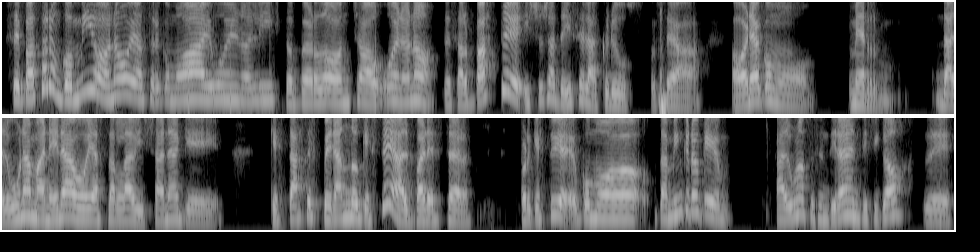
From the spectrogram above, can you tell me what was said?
¿Se pasaron conmigo? No voy a hacer como, ay, bueno, listo, perdón, chao. Bueno, no, te zarpaste y yo ya te hice la cruz. O sea, ahora como me, de alguna manera voy a ser la villana que, que estás esperando que sea, al parecer. Porque estoy eh, como, también creo que algunos se sentirán identificados de,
